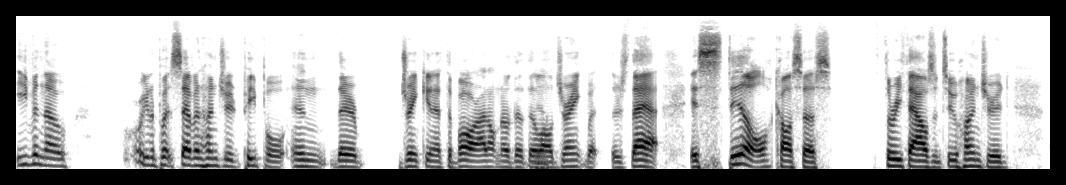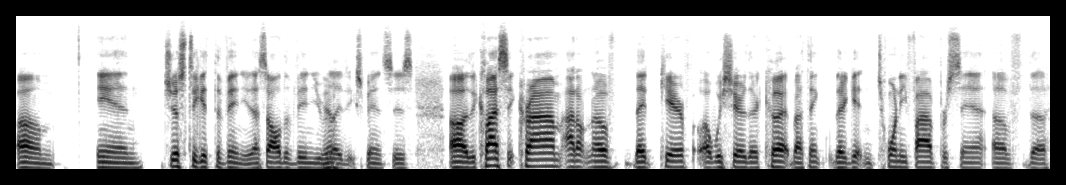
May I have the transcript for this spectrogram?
even though we're going to put 700 people in there drinking at the bar, I don't know that they'll yeah. all drink, but there's that. It still costs us 3,200 um, in just to get the venue. That's all the venue related yeah. expenses. Uh, the classic crime, I don't know if they'd care if uh, we share their cut, but I think they're getting 25% of the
